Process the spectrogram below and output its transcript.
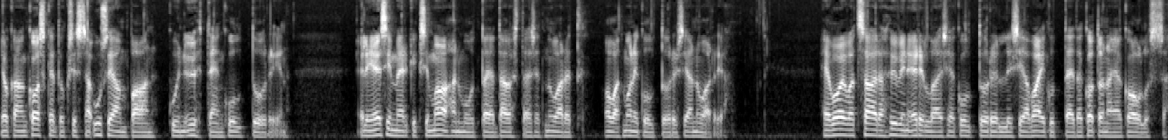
joka on kosketuksissa useampaan kuin yhteen kulttuuriin. Eli esimerkiksi maahanmuuttajataustaiset nuoret ovat monikulttuurisia nuoria. He voivat saada hyvin erilaisia kulttuurillisia vaikutteita kotona ja koulussa.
